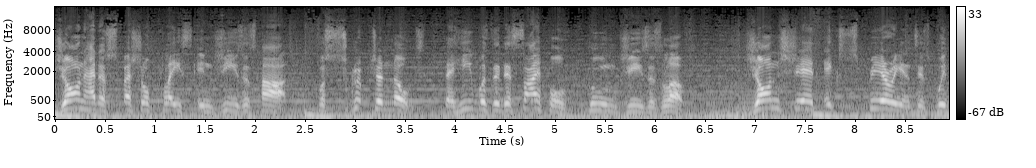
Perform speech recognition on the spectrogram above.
John had a special place in Jesus' heart, for scripture notes that he was the disciple whom Jesus loved. John shared experiences with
